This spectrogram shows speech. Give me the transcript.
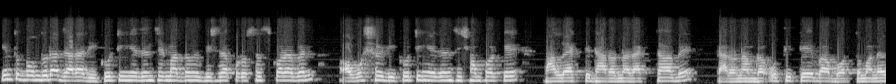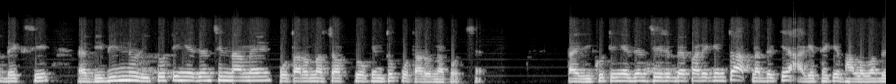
কিন্তু বন্ধুরা, যারা রিক্রুটিং এজেন্সির মাধ্যমে ভিসা প্রসেস করাবেন, অবশ্যই রিক্রুটিং এজেন্সি সম্পর্কে ভালো একটি ধারণা রাখতে হবে। কারণ আমরা অতীতে বা বর্তমানেও দেখছি বিভিন্ন রিক্রুটিং এজেন্সির নামে প্রতারণা চক্র কিন্তু প্রতারণা করছে। তাই রিক্রুটিং এজেন্সির ব্যাপারে কিন্তু আপনাদেরকে আগে থেকে ভালোভাবে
